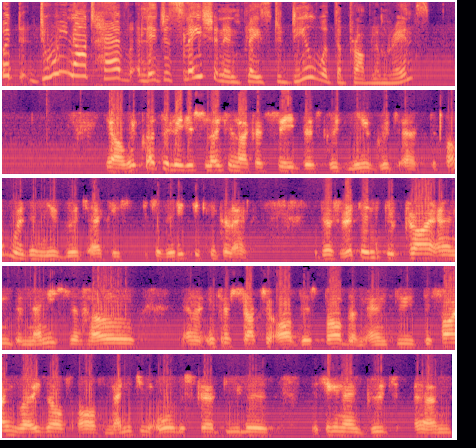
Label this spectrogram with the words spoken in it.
But do we not have legislation in place to deal with the problem, Rens? Yeah, we've got the legislation, like I said, this good New Goods Act. The problem with the New Goods Act is it's a very technical act. It was written to try and manage the whole uh, infrastructure of this problem and to, to find ways of, of managing all the scrap dealers, the second-hand goods um,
